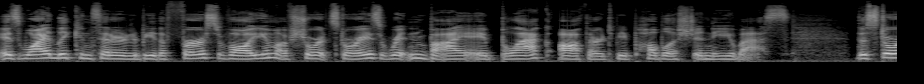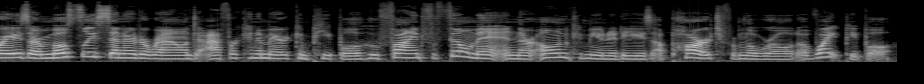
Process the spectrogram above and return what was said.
is widely considered to be the first volume of short stories written by a black author to be published in the U.S. The stories are mostly centered around African American people who find fulfillment in their own communities apart from the world of white people.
